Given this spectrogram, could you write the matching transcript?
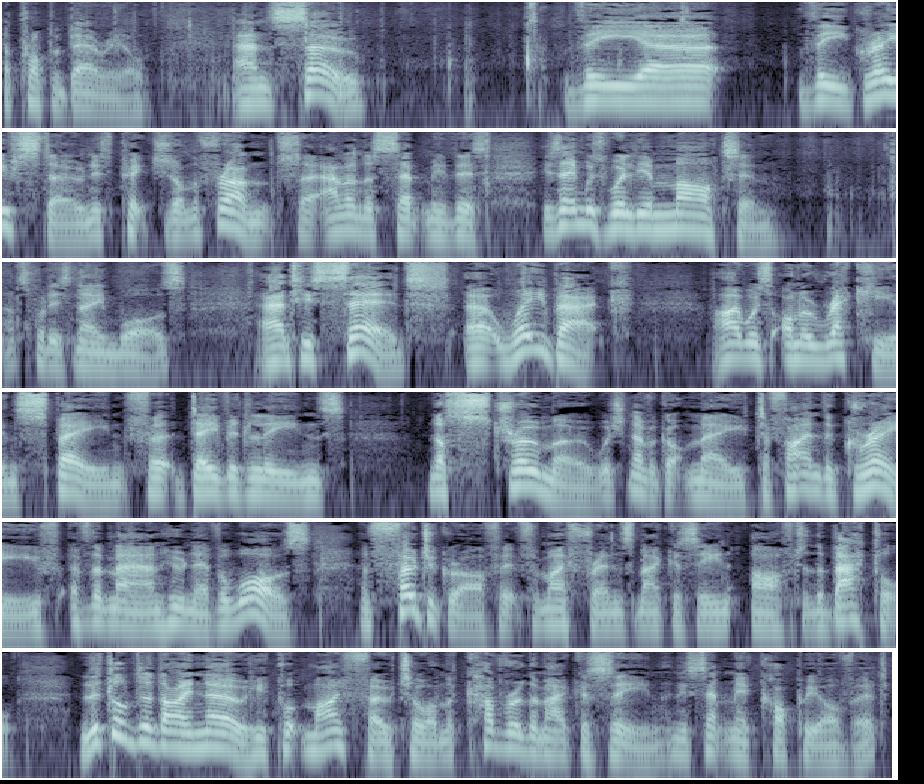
a proper burial, and so the. Uh, the gravestone is pictured on the front. Uh, Alan has sent me this. His name was William Martin. That's what his name was. And he said, uh, way back, I was on a recce in Spain for David Lean's Nostromo, which never got made, to find the grave of the man who never was, and photograph it for my friend's magazine after the battle. Little did I know he put my photo on the cover of the magazine, and he sent me a copy of it,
